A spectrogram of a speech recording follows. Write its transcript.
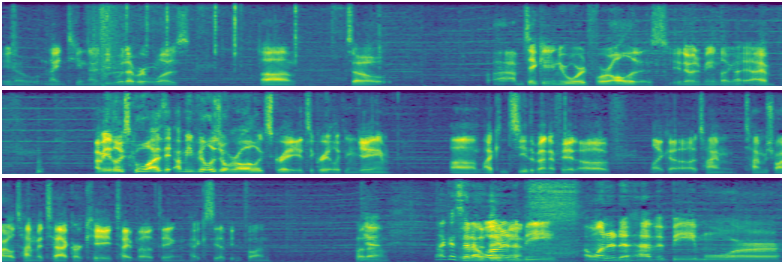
you know 1990, whatever it was. Um, so I'm taking your word for all of this. You know what I mean? Like I, I've, I mean, it looks cool. I think. I mean, Village overall looks great. It's a great looking game. Um, I can see the benefit of like a time time trial, time attack, arcade type mode thing. I can see that being fun. But, Yeah. um, Like I said, I wanted to be, I wanted to have it be more,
